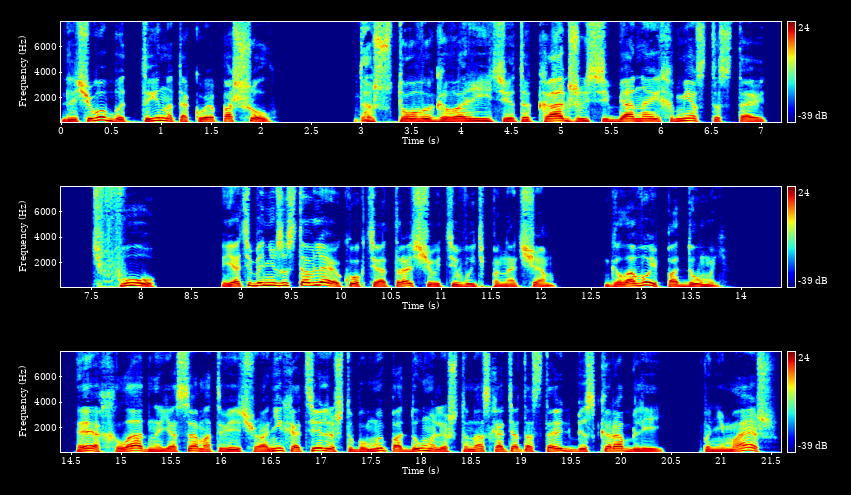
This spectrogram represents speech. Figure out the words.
Для чего бы ты на такое пошел? Да что вы говорите, это как же себя на их место ставить? Тьфу! Я тебя не заставляю когти отращивать и выть по ночам. Головой подумай. Эх, ладно, я сам отвечу. Они хотели, чтобы мы подумали, что нас хотят оставить без кораблей. Понимаешь?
